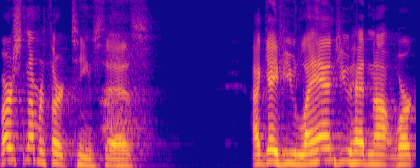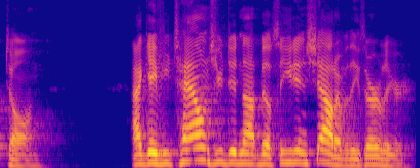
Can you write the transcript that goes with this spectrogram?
Verse number 13 says, I gave you land you had not worked on. I gave you towns you did not build. So you didn't shout over these earlier.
